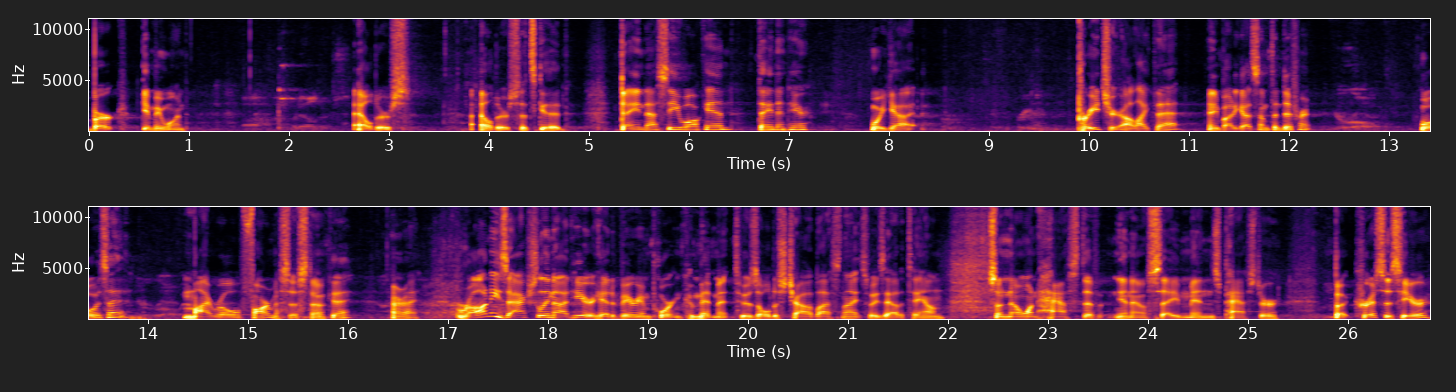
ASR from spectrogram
Burke, give me one. Elders. Elders, that's good. Dane, I see you walk in. Dane in here? What you got? Preacher. Preacher. I like that. Anybody got something different? What was that? Role. My role, pharmacist. Okay. All right. Ronnie's actually not here. He had a very important commitment to his oldest child last night, so he's out of town. So no one has to, you know, say men's pastor. But Chris is here,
